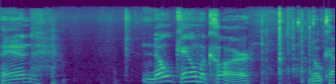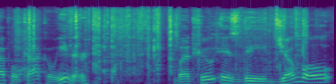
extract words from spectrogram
And no Cale Makar, no Kaapo Kakko either. But who is the jumbo,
